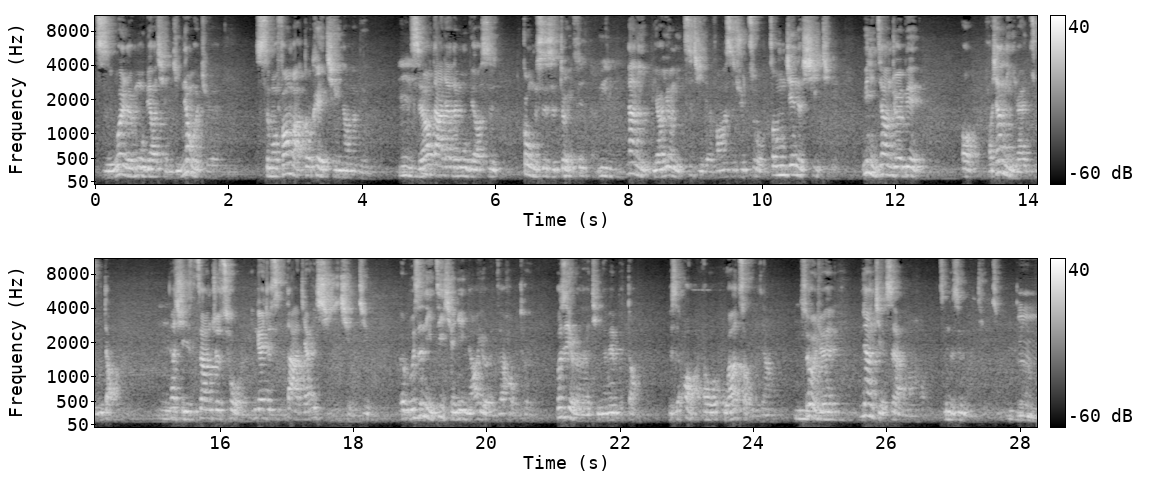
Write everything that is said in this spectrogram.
只为了目标前进，那我觉得什么方法都可以牵到那边，嗯，只要大家的目标是共识是对的，嗯，那你不要用你自己的方式去做中间的细节。因为你这样就会变，哦，好像你来主导，嗯、那其实这样就错了。应该就是大家一起前进，而不是你自己前进，然后有人在后退，或是有人来停那边不动，就是哦，我、哦、我要走了这样。嗯、所以我觉得那样解释还蛮好，真的是蛮嗯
